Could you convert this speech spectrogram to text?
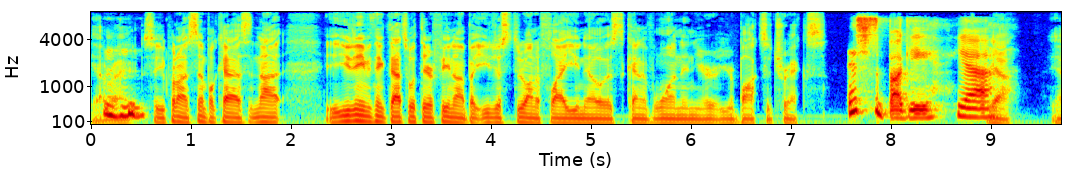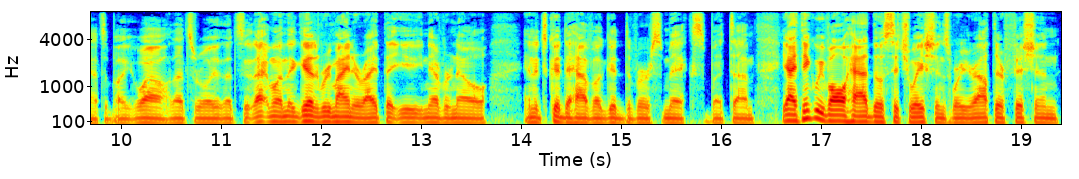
Yeah, right. Mhm. So you put on a simple caddis, and not you didn't even think that's what they're feeding on, but you just threw on a fly you know is kind of one in your your box of tricks. It's just buggy. Yeah. Yeah. Yeah, it's a bug. Wow, that's really that's that get a reminder, right, that you, you never know, and it's good to have a good diverse mix. But um, yeah, I think we've all had those situations where you're out there fishing,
